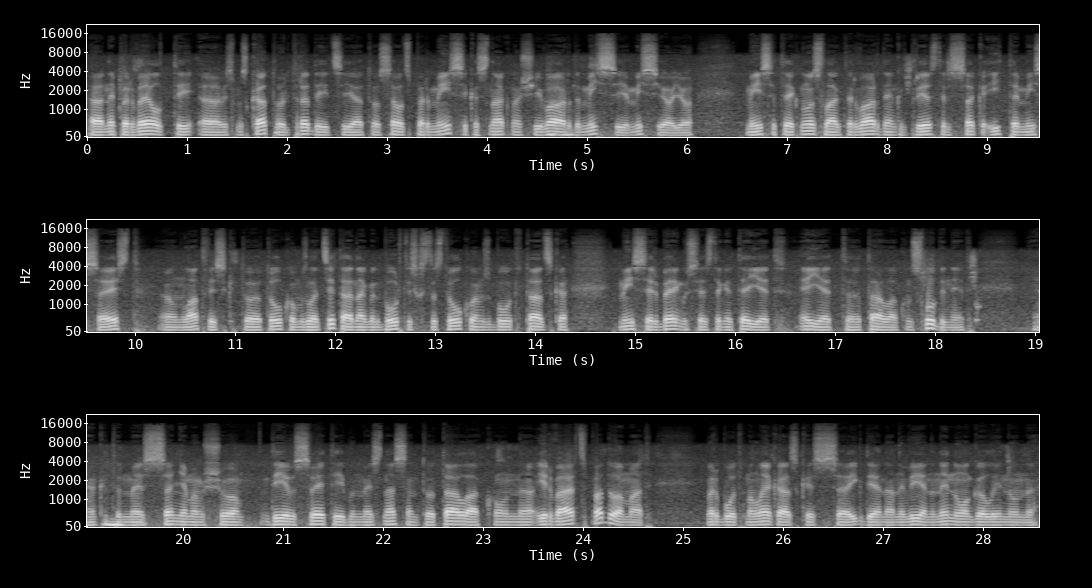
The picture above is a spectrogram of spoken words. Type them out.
Ā, Ne par velti, ā, vismaz katoļu tradīcijā to sauc par misi, kas nāk no šī vārda misija, misio, jo Mīsa tiek noslēgta ar vārdiem, kad priesteris saka, ite misa est, un latviski to tulkojums, lai citādāk, bet burtisks tas tulkojums būtu tāds, ka misa ir beigusies, tagad ejiet, ejiet ā, tālāk un sludiniet. Ja, tad mēs saņemam šo Dieva svētību un mēs nesam to tālāk, un uh, ir vērts padomāt. Varbūt man liekas, ka es uh, ikdienā nevienu nenogalinu un uh,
